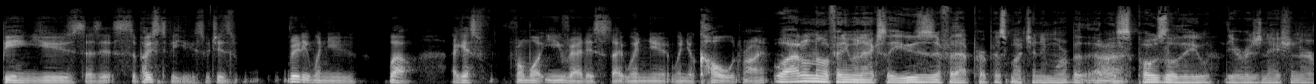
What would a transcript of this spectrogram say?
being used as it's supposed to be used, which is really when you, well, I guess from what you read, it's like when you when you're cold, right? Well, I don't know if anyone actually uses it for that purpose much anymore, but that Right. was supposedly the origination or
